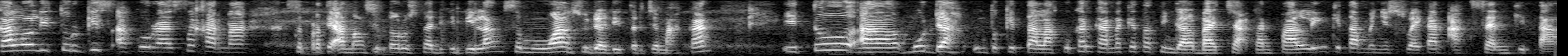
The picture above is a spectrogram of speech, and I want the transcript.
kalau liturgis aku rasa karena seperti Amang Sitorus tadi bilang semua sudah diterjemahkan itu eh, mudah untuk kita lakukan karena kita tinggal baca kan paling kita menyesuaikan aksen kita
